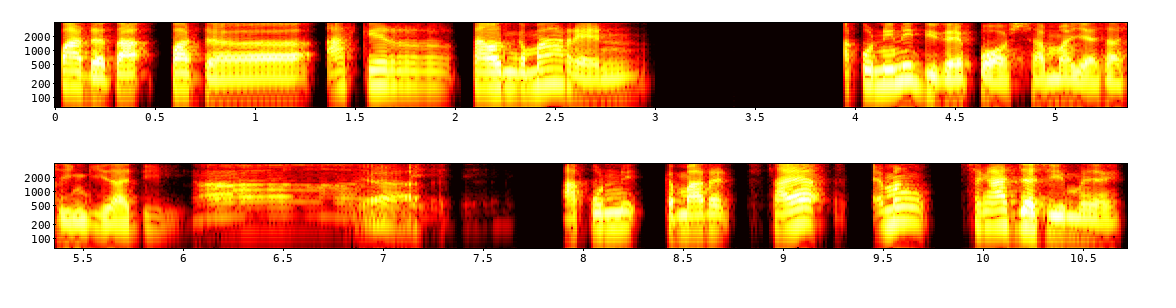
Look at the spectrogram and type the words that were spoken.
pada ta- pada akhir tahun kemarin akun ini direpost sama Yasa Singgi tadi. Nah Ya. akun kemarin saya emang sengaja sih men-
